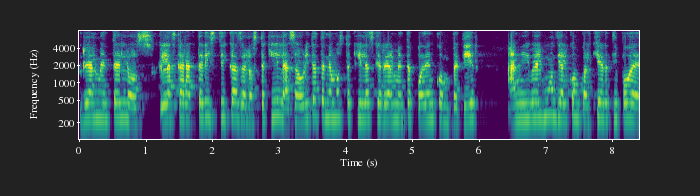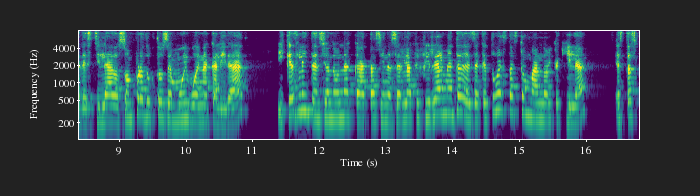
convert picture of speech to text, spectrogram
realmente los, las características de los tequilas. Ahorita tenemos tequilas que realmente pueden competir a nivel mundial con cualquier tipo de destilado. Son productos de muy buena calidad. ¿Y qué es la intención de una cata sin hacer la fifi? Realmente desde que tú estás tomando el tequila, estás,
